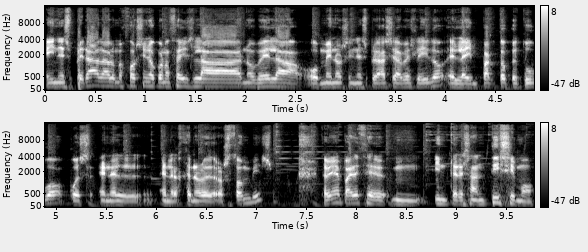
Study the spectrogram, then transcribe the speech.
inesperada, a lo mejor si no conocéis la novela o menos inesperada si la habéis leído, el impacto que tuvo pues, en, el, en el género de los zombies. También me parece mm, interesantísimo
